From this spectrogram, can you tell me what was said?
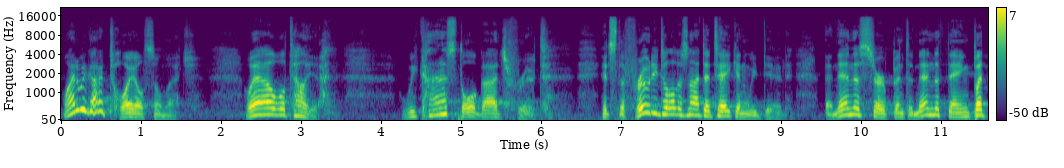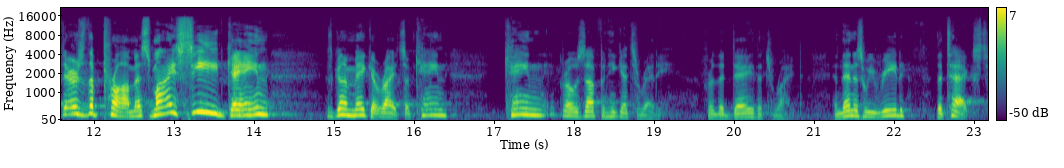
Why do we got to toil so much? Well, we'll tell you. We kind of stole God's fruit. It's the fruit he told us not to take, and we did. And then the serpent, and then the thing. But there's the promise my seed, Cain, is going to make it right. So Cain, Cain grows up and he gets ready for the day that's right. And then as we read the text,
